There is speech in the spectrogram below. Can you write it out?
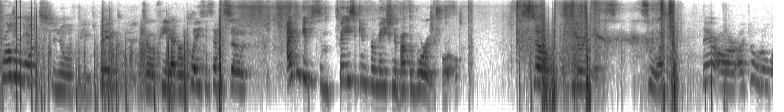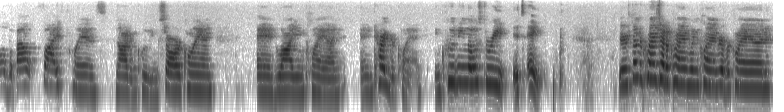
brother wants to know a few things, so if he ever plays this episode, I can give you some basic information about the Warriors world. So here it is. So like, there are a total of about five clans, not including Star Clan and Lion Clan and Tiger Clan. Including those three, it's eight. There's Thunder Clan, Shadow Clan, Wind Clan, River Clan,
